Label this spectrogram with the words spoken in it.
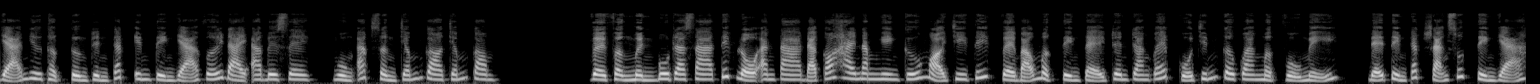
giả như thật tường trình cách in tiền giả với đài ABC, nguồn action.go.com. Về phần mình Burasa tiết lộ anh ta đã có 2 năm nghiên cứu mọi chi tiết về bảo mật tiền tệ trên trang web của chính cơ quan mật vụ Mỹ, để tìm cách sản xuất tiền giả.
